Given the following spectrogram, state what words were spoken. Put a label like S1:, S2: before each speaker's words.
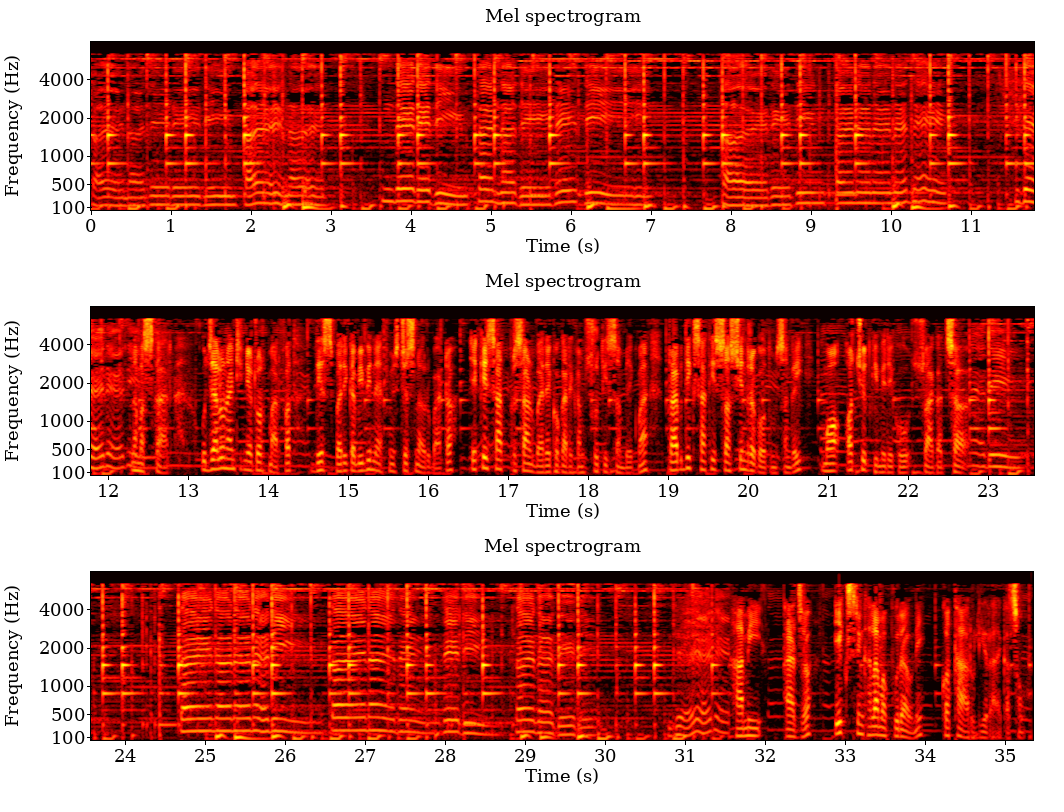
S1: तन they they they दी तन they
S2: नमस्कार। उज्यालो नाइन्टी नेटवर्क मार्फत देशभरिका विभिन्न एफएम स्टेशनहरूबाट एकैसाथ प्रसारण भइरहेको कार्यक्रम श्रुति सम्वेकमा प्राविधिक साथी सशिन्द्र गौतमसँगै म अच्युत घिमिरेको स्वागत छ। हामी आज एक श्रृङ्खलामा पूरा हुने कथाहरू लिएर आएका छौं।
